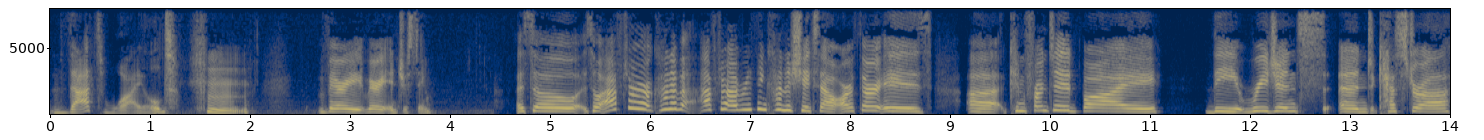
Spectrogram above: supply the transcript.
That's wild. Hmm. Very, very interesting. So, so after kind of, after everything kind of shakes out, Arthur is, uh, confronted by the regents and Kestra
